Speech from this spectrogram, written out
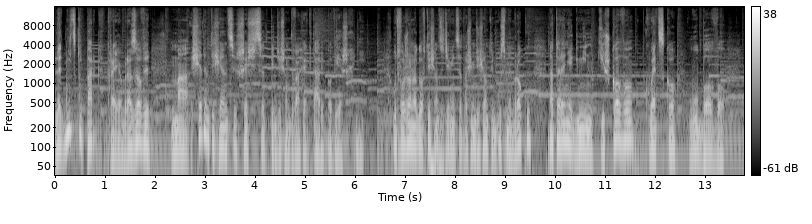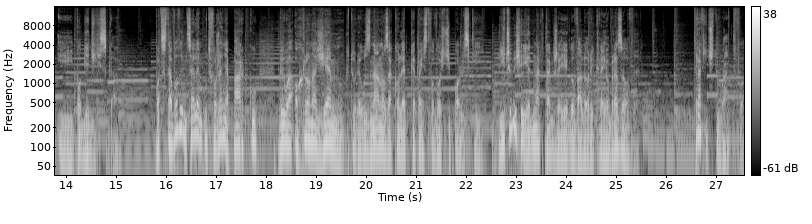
Lednicki Park Krajobrazowy ma 7652 hektary powierzchni. Utworzono go w 1988 roku na terenie gmin Kiszkowo, Kłecko, Łubowo i Pobiedziska. Podstawowym celem utworzenia parku była ochrona ziem, które uznano za kolebkę państwowości polskiej. Liczyły się jednak także jego walory krajobrazowe. Trafić tu łatwo.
